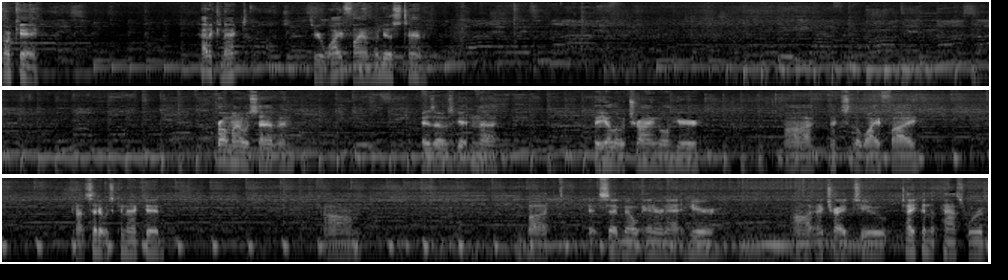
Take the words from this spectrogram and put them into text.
Okay. How to connect to your Wi-Fi on Windows 10. Problem I was having is I was getting the the yellow triangle here uh, next to the Wi-Fi that said it was connected um, but it said no internet here. Uh, I tried to type in the password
